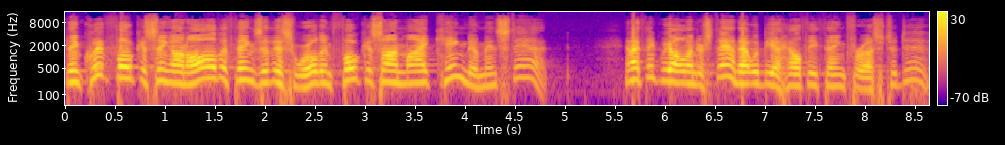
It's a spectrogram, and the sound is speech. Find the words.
then quit focusing on all the things of this world and focus on my kingdom instead. And I think we all understand that would be a healthy thing for us to do.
